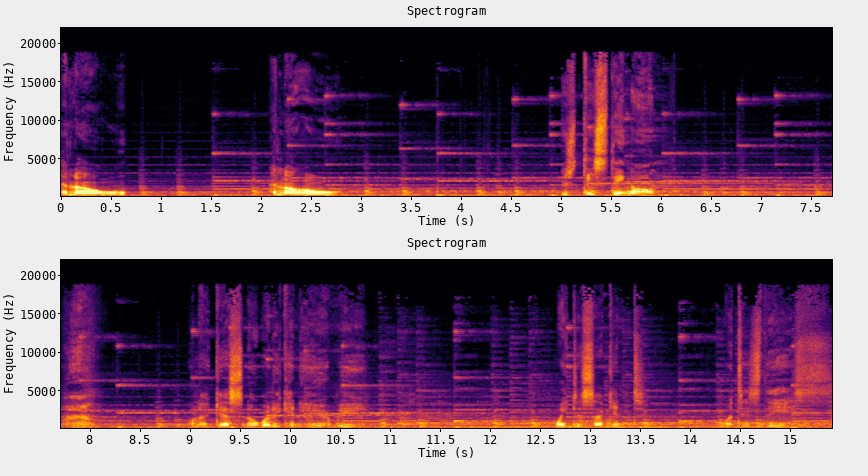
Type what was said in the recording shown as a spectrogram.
Hello? Hello? Is this thing on? well, I guess nobody can hear me. Wait a second. What is this?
